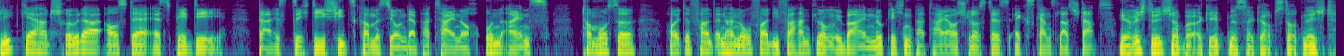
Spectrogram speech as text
fliegt Gerhard Schröder aus der SPD. Da ist sich die Schiedskommission der Partei noch uneins. Tom Husse, heute fand in Hannover die Verhandlung über einen möglichen Parteiausschluss des Ex-Kanzlers statt. Ja, richtig, aber Ergebnisse gab es dort nicht.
